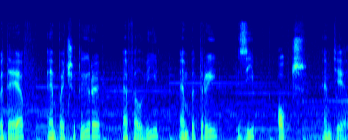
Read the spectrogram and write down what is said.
PDF, MP4, FLV, MP3, ZIP, OPC, MTL.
